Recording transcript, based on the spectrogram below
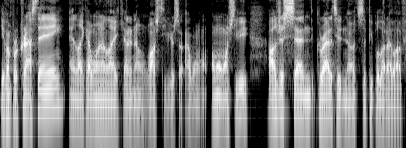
If I'm procrastinating and like I want to like I don't know watch TV or something, I won't I won't watch TV. I'll just send gratitude notes to people that I love.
